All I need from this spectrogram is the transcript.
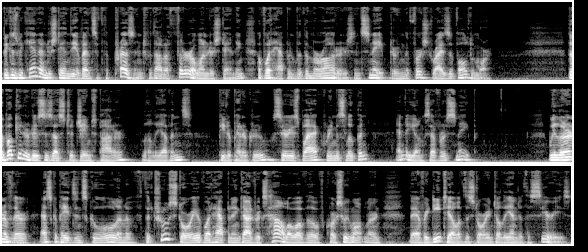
because we can't understand the events of the present without a thorough understanding of what happened with the Marauders and Snape during the first rise of Voldemort. The book introduces us to James Potter, Lily Evans, Peter Pettigrew, Sirius Black, Remus Lupin, and a young Severus Snape. We learn of their escapades in school and of the true story of what happened in Godric's Hollow, although, of course, we won't learn every detail of the story until the end of the series.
